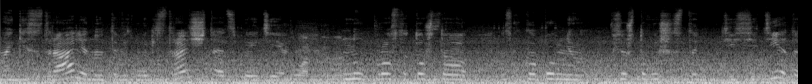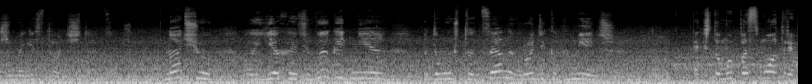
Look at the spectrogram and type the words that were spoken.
магистрали, но это ведь магистраль считается, по идее. плавно, да? Ну, просто то, что, насколько я помню, все, что выше 110, это же магистраль считается уже. Ночью э, ехать выгоднее, потому что цены вроде как меньше. Так что мы посмотрим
